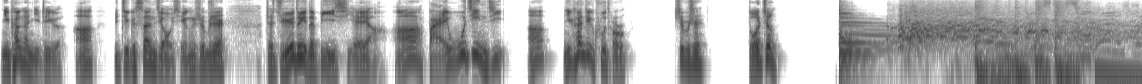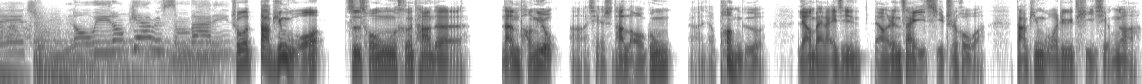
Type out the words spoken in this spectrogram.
你看看你这个啊，你这个三角形是不是？这绝对的辟邪呀！啊，百无禁忌啊！你看这个裤头，是不是多正？说大苹果自从和她的男朋友啊，现在是她老公啊，叫胖哥。两百来斤，两个人在一起之后啊，大苹果这个体型啊，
